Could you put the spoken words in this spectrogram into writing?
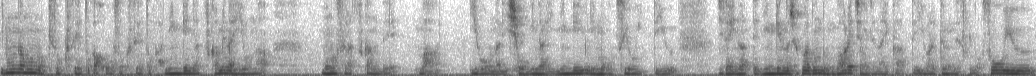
いろんなものの規則性とか法則性とか人間にはつかめないようなものすら掴んでまあ囲碁なり将棋なり人間よりも強いっていう時代になって人間の職がどんどん奪われちゃうんじゃないかって言われてるんですけどそういう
